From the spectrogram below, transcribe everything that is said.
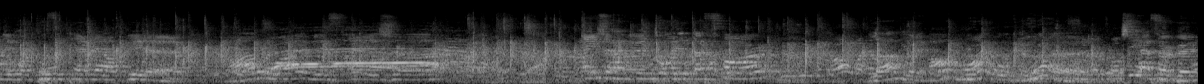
sounded like Pussycat here All right, Miss Asia. Asia, have you enjoyed it thus far? Lovely. All right, well, good. She has her very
